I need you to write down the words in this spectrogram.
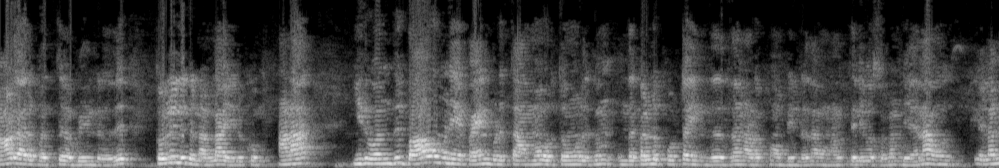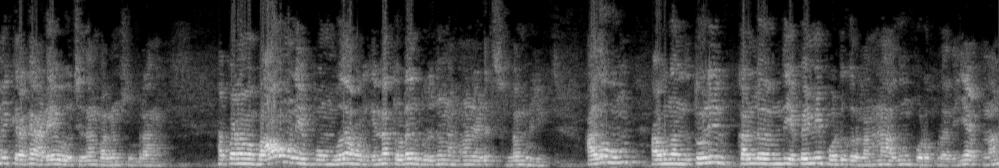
நாலு ஆறு பத்து அப்படின்றது தொழிலுக்கு நல்லா இருக்கும். ஆனா இது வந்து பாவமுனையை பயன்படுத்தாம ஒருத்தவங்களுக்கும் இந்த கல் போட்டா இந்த இதுதான் நடக்கும் அப்படின்றத அவங்களால தெளிவா சொல்ல முடியாது. ஏன்னா அவங்க எல்லாமே கிரக அடைய வச்சுதான் பலன் சொல்றாங்க. அப்ப நம்ம பாவமுனையை போகும்போது அவங்களுக்கு என்ன தொடர்பு இருக்குன்னு நம்மளால எடுத்து சொல்ல முடியும். அதுவும் அவங்க அந்த தொழில் கல்லை வந்து எப்பயுமே போட்டுக்கிறலாம்னா அதுவும் போடக்கூடாது. ஏன் அப்படின்னா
